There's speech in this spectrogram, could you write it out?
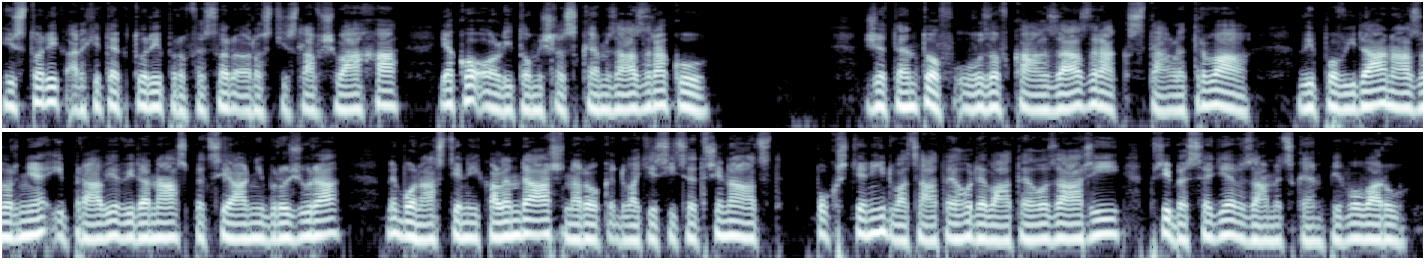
historik architektury profesor Rostislav Švácha jako o litomyšlském zázraku. Že tento v uvozovkách zázrak stále trvá, vypovídá názorně i právě vydaná speciální brožura nebo nástěný kalendář na rok 2013, pokřtěný 29. září při besedě v zámeckém pivovaru.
